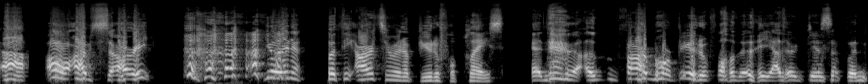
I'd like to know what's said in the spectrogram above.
uh, oh, I'm sorry. You're in a, but the arts are in a beautiful place, and they're uh, far more beautiful than the other discipline.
